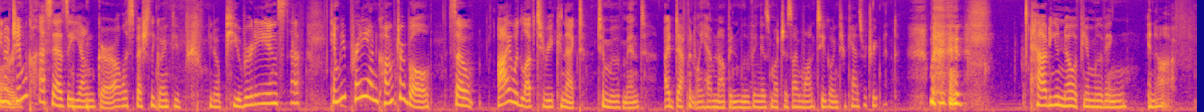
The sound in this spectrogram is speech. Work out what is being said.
you know, gym class as a young girl, especially going through, you know, puberty and stuff, can be pretty uncomfortable. So I would love to reconnect to movement. I definitely have not been moving as much as I want to going through cancer treatment. But how do you know if you're moving enough?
